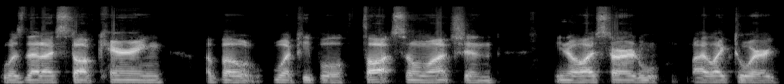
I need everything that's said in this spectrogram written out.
was that I stopped caring about what people thought so much. And you know I started I like to wear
